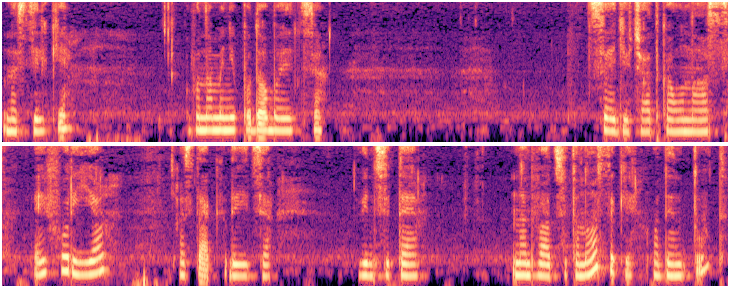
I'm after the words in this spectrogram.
Настільки вона мені подобається. Це дівчатка у нас ейфорія. Ось так, дивіться, він цвіте на два цвітоносики. Один тут,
